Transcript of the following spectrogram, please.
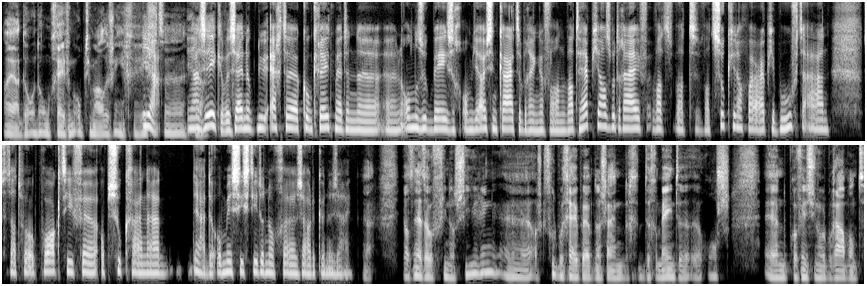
nou ja, de, de omgeving optimaal is ingericht? Ja, uh, ja, zeker. We zijn ook nu echt uh, concreet met een, een onderzoek bezig om juist in kaart te brengen van wat heb je als bedrijf, wat, wat, wat zoek je nog Waar heb je behoefte aan? Zodat we ook proactief uh, op zoek gaan naar ja, de omissies die er nog uh, zouden kunnen zijn. Ja. Je had het net over financiering. Uh, als ik het goed begrepen heb, dan zijn de gemeente Os en de provincie Noord-Brabant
